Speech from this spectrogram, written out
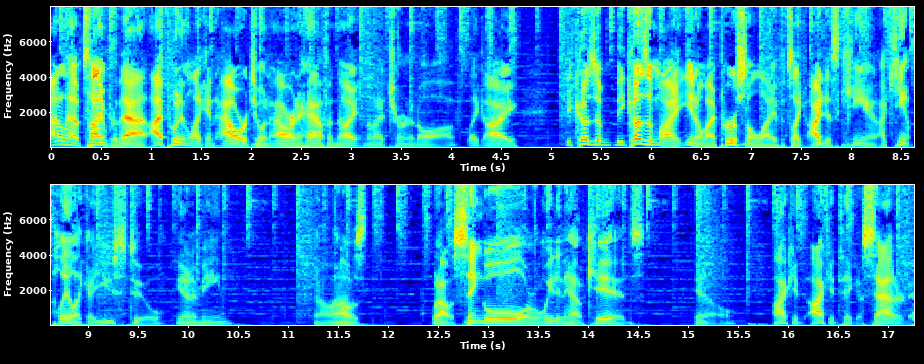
I don't have time for that. I put in like an hour to an hour and a half a night, and then I turn it off. Like I, because of because of my you know my personal life, it's like I just can't. I can't play like I used to. You know what I mean? You know, when I was when I was single or when we didn't have kids, you know, I could I could take a Saturday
